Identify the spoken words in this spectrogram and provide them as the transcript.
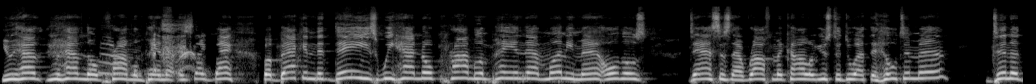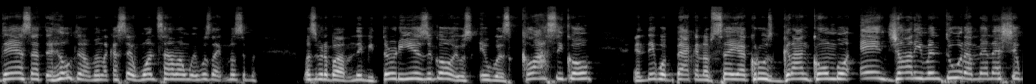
You have you have no problem paying that. It's like back, but back in the days, we had no problem paying that money, man. All those dances that Ralph McCallum used to do at the Hilton, man. Dinner dance at the Hilton. I mean, like I said, one time I went, it was like must have been, must have been about maybe 30 years ago. It was it was Clásico, and they were backing up Celia Cruz, Gran Combo, and Johnny Ventura. Man, that shit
